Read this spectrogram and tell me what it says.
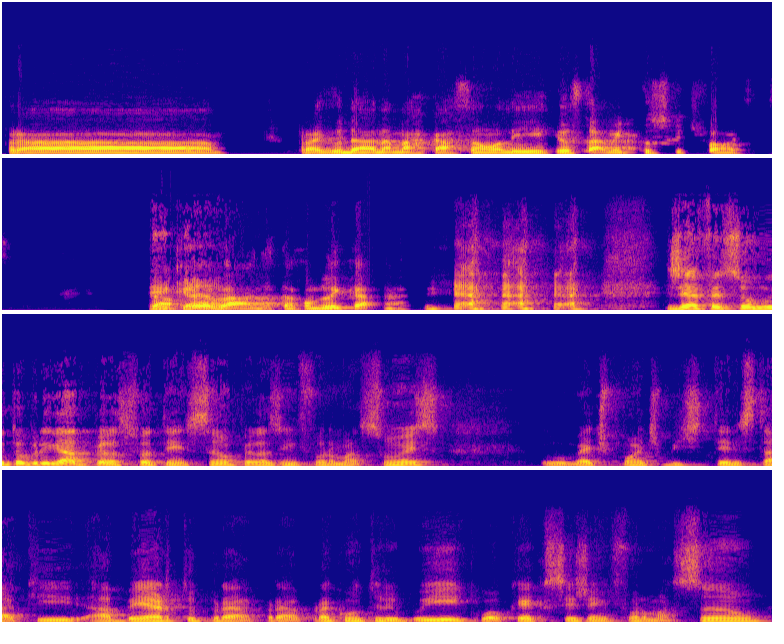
para ajudar na marcação ali, justamente para os futebol. Está pesado, está complicado. Jefferson, muito obrigado pela sua atenção, pelas informações. O Matchpoint Beach Tennis está aqui aberto para contribuir, qualquer que seja a informação,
